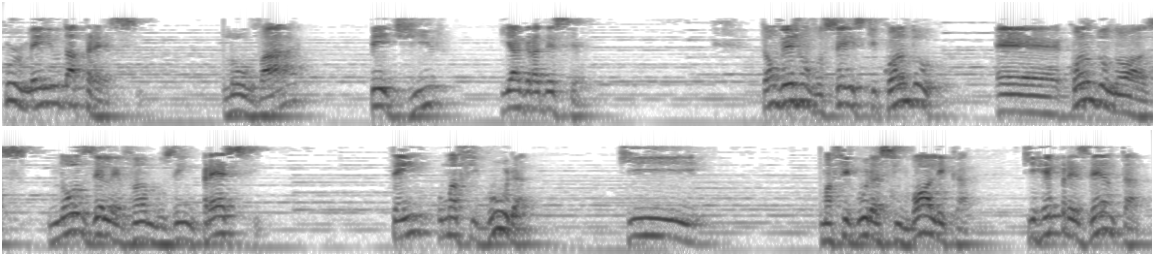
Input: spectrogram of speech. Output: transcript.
por meio da prece: louvar, pedir e agradecer. Então vejam vocês que quando, é, quando nós nos elevamos em prece, tem uma figura que uma figura simbólica que representa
